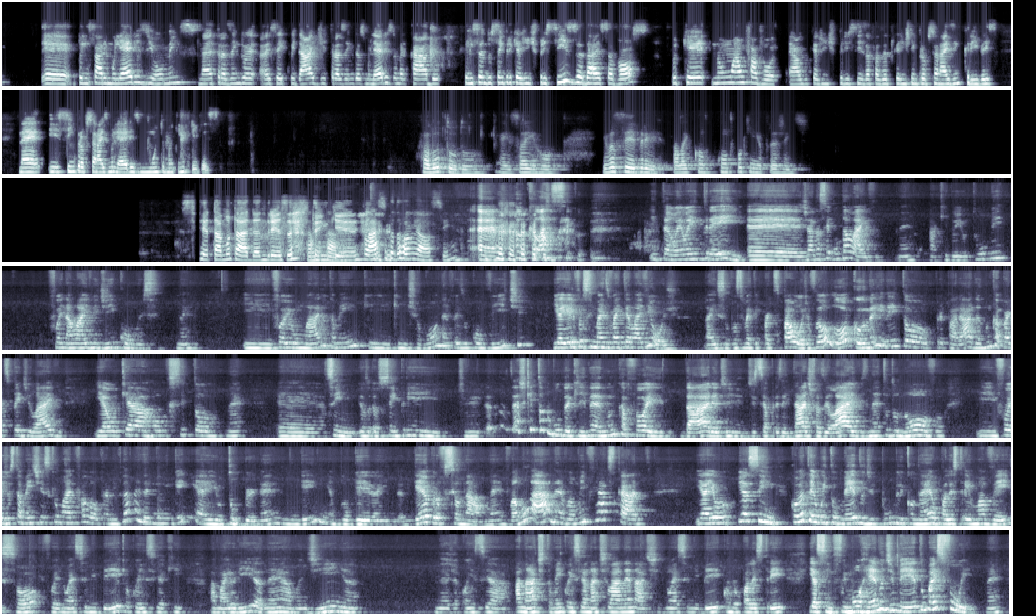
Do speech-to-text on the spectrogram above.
é, pensar em mulheres e homens, né? Trazendo essa equidade, trazendo as mulheres do mercado, pensando sempre que a gente precisa dar essa voz, porque não é um favor, é algo que a gente precisa fazer, porque a gente tem profissionais incríveis, né? E sim, profissionais mulheres muito, muito incríveis. Falou tudo. É isso aí, Rô. E você, Dri? Fala aí, conta, conta um pouquinho pra gente. Você tá mutada, Andresa. Tá Tem mutada. que. Clássico do home office. É, o clássico. Então, eu entrei é, já na segunda live, né? Aqui do YouTube. Foi na live de e-commerce, né? E foi o Mário também que, que me chamou, né? Fez o convite. E aí ele falou assim, mas vai ter live hoje. Aí você vai ter que participar hoje. Eu falei, ô louco, nem, nem tô preparada, nunca participei de live. E é o que a Rô citou, né? É, assim, eu, eu sempre tive, acho que todo mundo aqui, né? Nunca foi da área de, de se apresentar, de fazer lives, né? Tudo novo. E foi justamente isso que o Mário falou para mim. Ah, mas ninguém é youtuber, né? Ninguém é blogueiro ainda, ninguém é profissional, né? Vamos lá, né? Vamos enfiar as caras. E aí eu, e assim, como eu tenho muito medo de público, né? Eu palestrei uma vez só, que foi no SMB, que eu conheci aqui a maioria, né? A Mandinha, né? Já conheci a, Nath também, conheci a Nath lá, né, Nath, no SMB, quando eu palestrei. E assim, fui morrendo de medo, mas fui, né?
